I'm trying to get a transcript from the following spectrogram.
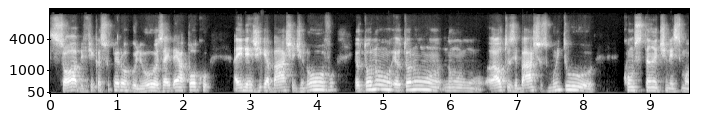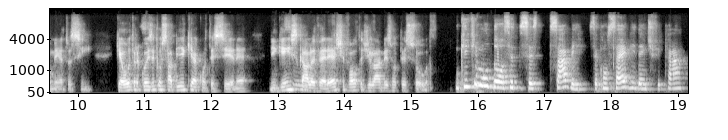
sobe, fica super orgulhoso, aí daí a pouco a energia baixa de novo. Eu tô no, eu tô num, num altos e baixos muito constante nesse momento assim, que é outra coisa que eu sabia que ia acontecer, né? Ninguém escala o Everest e volta de lá a mesma pessoa. O que, que mudou? Você, sabe? Você consegue identificar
